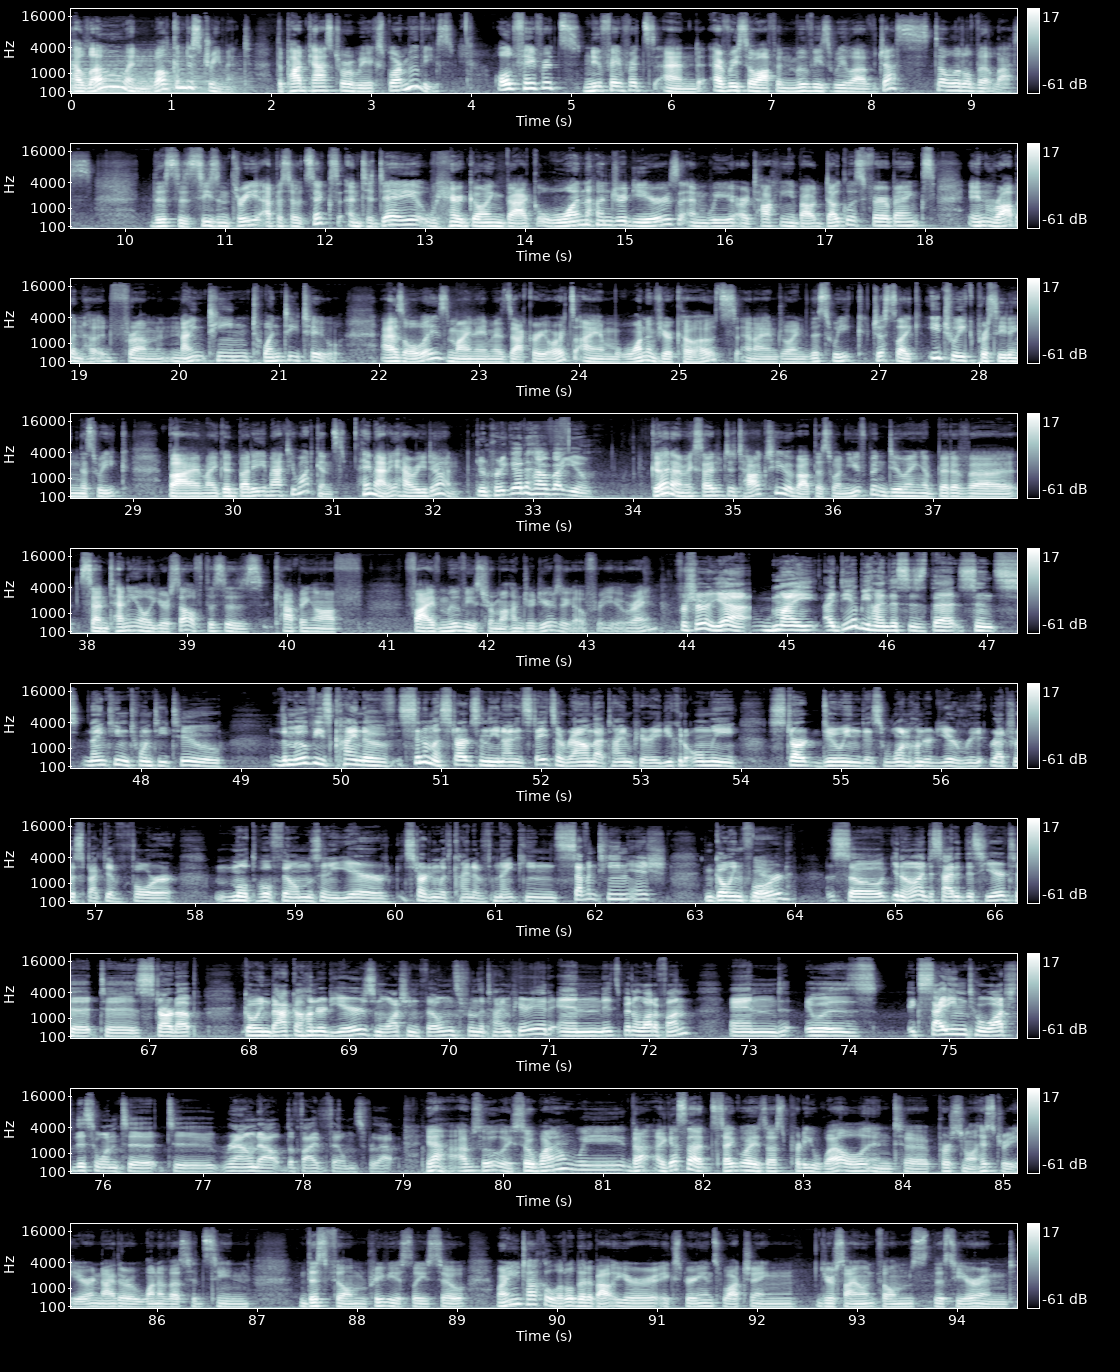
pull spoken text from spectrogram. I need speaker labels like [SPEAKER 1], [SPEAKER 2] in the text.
[SPEAKER 1] Hello, and welcome to Stream It, the podcast where we explore movies. Old favorites, new favorites, and every so often movies we love just a little bit less. This is season three, episode six, and today we are going back 100 years and we are talking about Douglas Fairbanks in Robin Hood from 1922. As always, my name is Zachary Orts. I am one of your co hosts, and I am joined this week, just like each week preceding this week, by my good buddy Matthew Watkins. Hey, Matty, how are you doing?
[SPEAKER 2] Doing pretty good. How about you?
[SPEAKER 1] Good. I'm excited to talk to you about this one. You've been doing a bit of a centennial yourself. This is capping off five movies from 100 years ago for you, right?
[SPEAKER 2] For sure, yeah. My idea behind this is that since 1922, the movies kind of cinema starts in the United States around that time period. You could only start doing this 100 year re- retrospective for multiple films in a year, starting with kind of 1917 ish going forward. So, you know, I decided this year to to start up going back 100 years and watching films from the time period and it's been a lot of fun and it was exciting to watch this one to to round out the five films for that.
[SPEAKER 1] Yeah, absolutely. So why don't we that I guess that segues us pretty well into personal history here. Neither one of us had seen this film previously. So, why don't you talk a little bit about your experience watching your silent films this year? And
